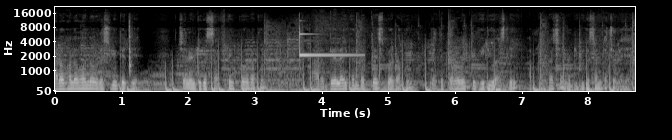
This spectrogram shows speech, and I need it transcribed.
আরও ভালো ভালো রেসিপি পেতে চ্যানেলটিকে সাবস্ক্রাইব করে রাখুন আর বেল আইকনটা প্রেস করে রাখুন, যাতে পরবর্তী ভিডিও আসলেই আপনার কাছে নোটিফিকেশানটা চলে যায়।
